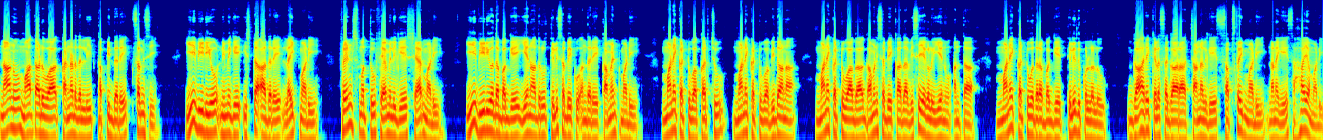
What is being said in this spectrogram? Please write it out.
ನಾನು ಮಾತಾಡುವ ಕನ್ನಡದಲ್ಲಿ ತಪ್ಪಿದ್ದರೆ ಕ್ಷಮಿಸಿ. ಈ ವಿಡಿಯೋ ನಿಮಗೆ ಇಷ್ಟ ಆದರೆ ಲೈಕ್ ಮಾಡಿ, ಫ್ರೆಂಡ್ಸ್ ಮತ್ತು ಫ್ಯಾಮಿಲಿಗೆ ಶೇರ್ ಮಾಡಿ. ಈ ವಿಡಿಯೋದ ಬಗ್ಗೆ ಏನಾದರೂ ತಿಳಿಸಬೇಕು ಅಂದರೆ ಕಮೆಂಟ್ ಮಾಡಿ. ಮನೆ ಕಟ್ಟುವ ಖರ್ಚು, ಮನೆ ಕಟ್ಟುವ ವಿಧಾನ, ಮನೆ ಕಟ್ಟುವಾಗ ಗಮನಿಸಬೇಕಾದ ವಿಷಯಗಳು ಏನು ಅಂತ ಮನೆ ಕಟ್ಟುವುದರ ಬಗ್ಗೆ ತಿಳಿದುಕೊಳ್ಳಲು ಗಾರೆ ಕೆಲಸಗಾರ ಚಾನಲ್ಗೆ ಸಬ್ಸ್ಕ್ರೈಬ್ ಮಾಡಿ ನನಗೆ ಸಹಾಯ ಮಾಡಿ.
